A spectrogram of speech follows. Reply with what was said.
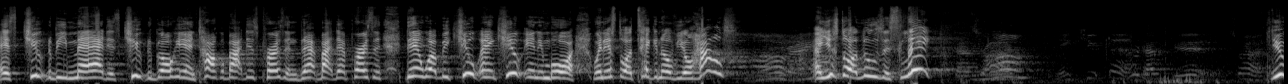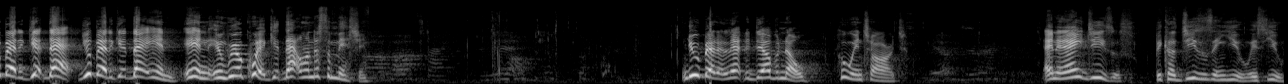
It's cute to be mad. It's cute to go here and talk about this person, that about that person. Then what be cute ain't cute anymore when they start taking over your house and you start losing sleep. You better get that. You better get that in, in, in real quick. Get that under submission. You better let the devil know who in charge. And it ain't Jesus, because Jesus in you, it's you.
